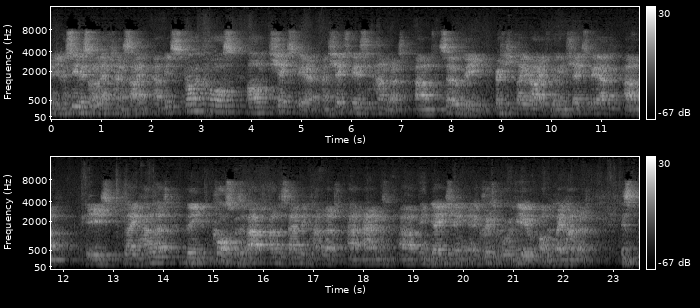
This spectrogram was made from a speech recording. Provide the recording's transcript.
and you can see this on the left-hand side. Um, it's from a course on Shakespeare and Shakespeare's Hamlet. Um, so the British playwright William Shakespeare, um, his play Hamlet, the course was about understanding Hamlet uh, and uh, engaging in a critical review of the play Hamlet. This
